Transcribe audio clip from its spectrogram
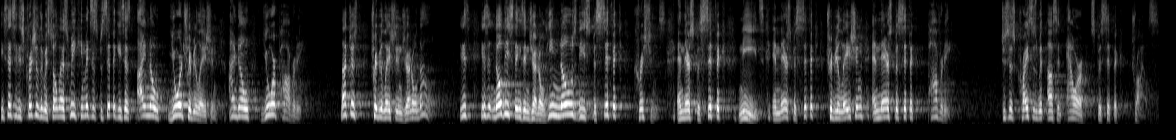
He says to these Christians that we saw last week, he makes it specific. He says, I know your tribulation. I know your poverty. Not just tribulation in general, no. He, doesn't know these things in general. He knows these specific Christians and their specific needs, and their specific tribulation and their specific poverty. Just as Christ is with us in our specific trials.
